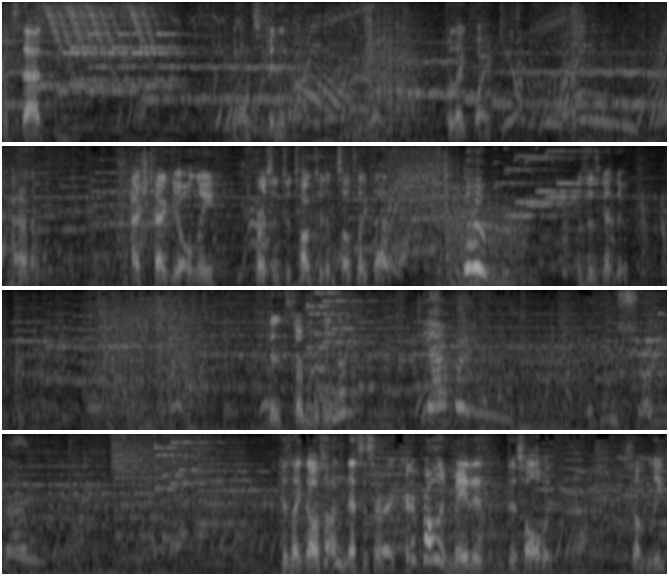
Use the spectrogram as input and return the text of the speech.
What's that? I can spin it. But like, why? I don't know. Hashtag the only person to talk to themselves like that. Woohoo! What's this gonna do? Did it start moving them? Yeah, but it didn't show you that. Because like that was unnecessary. I could have probably made it this all with some lead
